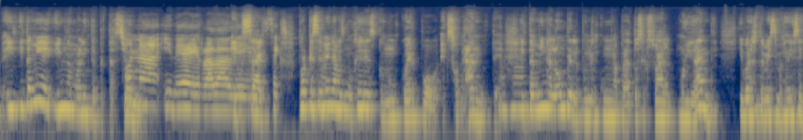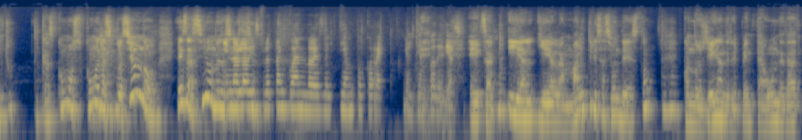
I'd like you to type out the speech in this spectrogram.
Y, y también hay una mala interpretación. Una idea errada de Exacto. sexo. Porque se Ujú. ven a las mujeres con un cuerpo exuberante Ujú. y también al hombre le ponen con un aparato sexual muy grande. Y por eso también se imaginan y dicen, chuticas, ¿cómo, ¿cómo es la situación? ¿O ¿Es así o no es Y así? no la lo situación?". disfrutan cuando es el tiempo correcto, el tiempo de Dios. Exacto. Ujú. y, al- y a la mala utilización de esto, Ujú, cuando llegan de repente a una edad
